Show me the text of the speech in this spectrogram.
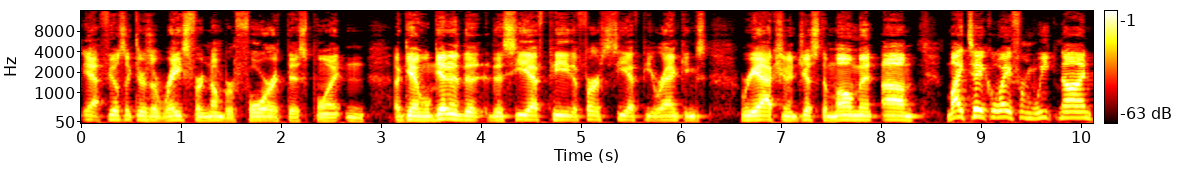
Yeah, it feels like there's a race for number four at this point. And again, we'll get into the, the CFP, the first CFP rankings reaction in just a moment. Um, my takeaway from week nine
